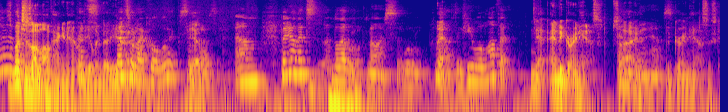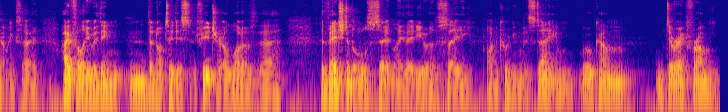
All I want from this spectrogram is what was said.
As much as I love hanging out with you, Linda. You that's know. what I call work sometimes. Um, but yeah, that's well, that'll look nice. Will, Yeah. I think he will love it. Yeah, and a greenhouse. So a greenhouse. the greenhouse is coming. So hopefully within the not too distant future, a lot of the the vegetables certainly that you will see on cooking with steam will come direct from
